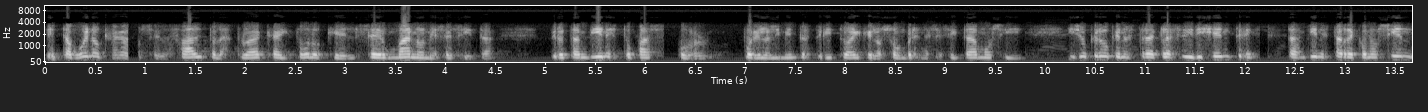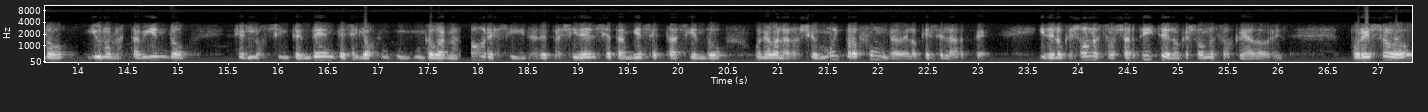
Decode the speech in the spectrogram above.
Está bueno que hagamos el asfalto, las cloacas y todo lo que el ser humano necesita, pero también esto pasa por, por el alimento espiritual que los hombres necesitamos y, y yo creo que nuestra clase dirigente también está reconociendo, y uno lo está viendo, que los intendentes y los gobernadores y desde presidencia también se está haciendo una valoración muy profunda de lo que es el arte y de lo que son nuestros artistas y de lo que son nuestros creadores. Por eso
